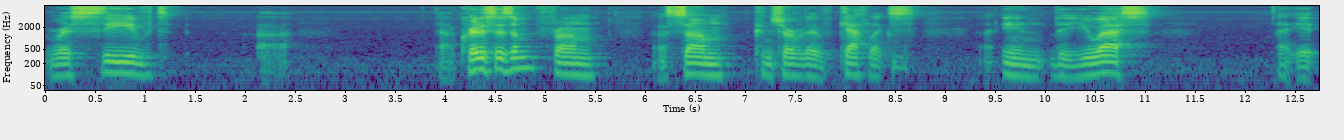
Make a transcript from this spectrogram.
received uh, uh, criticism from uh, some conservative Catholics uh, in the U.S. Uh, it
